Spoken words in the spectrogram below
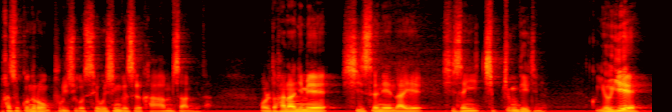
파수꾼으로 부르시고 세우신 것을 감사합니다. 오늘도 하나님의 시선에 나의 시선이 집중되지는 그 여기에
